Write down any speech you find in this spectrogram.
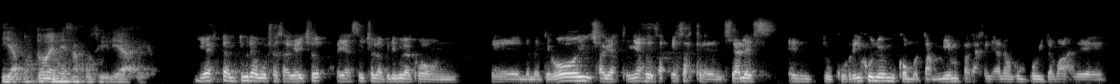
Y apostó en esas posibilidades. Y a esta altura vos ya habías hecho, habías hecho la película con, eh, de ya habías, tenías esas, credenciales en tu currículum como también para generar un poquito más de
